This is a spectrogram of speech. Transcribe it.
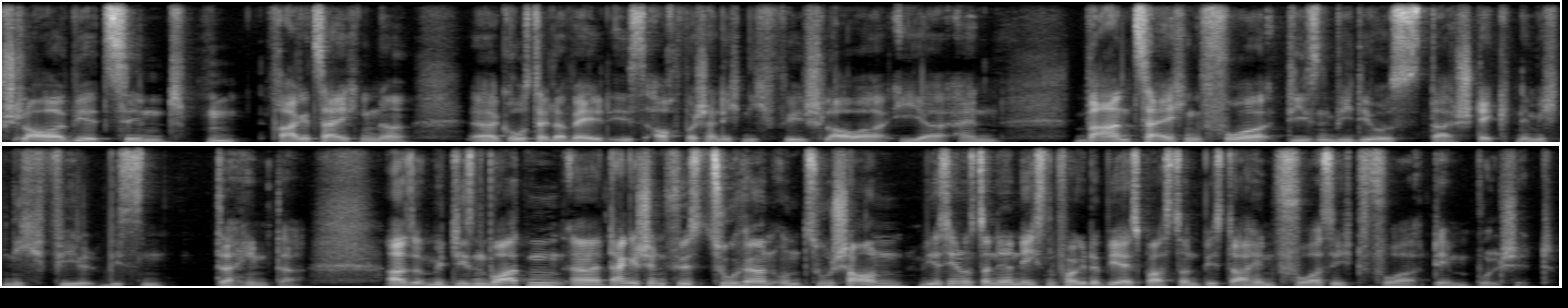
schlauer wir jetzt sind, hm, Fragezeichen. Ne? Großteil der Welt ist auch wahrscheinlich nicht viel schlauer, eher ein Warnzeichen vor diesen Videos. Da steckt nämlich nicht viel Wissen dahinter. Also mit diesen Worten, äh, Dankeschön fürs Zuhören und Zuschauen. Wir sehen uns dann in der nächsten Folge der BS Buster und bis dahin Vorsicht vor dem Bullshit.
